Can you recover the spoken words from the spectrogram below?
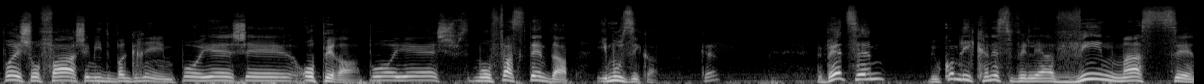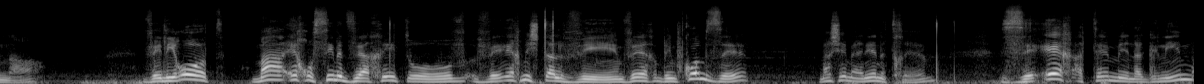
פה יש הופעה של מתבגרים, פה יש אה, אופרה, פה יש מופע סטנדאפ עם מוזיקה, כן? ובעצם, במקום להיכנס ולהבין מה הסצנה, ולראות מה, איך עושים את זה הכי טוב, ואיך משתלבים, ואיך, במקום זה, מה שמעניין אתכם, זה איך אתם מנגנים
